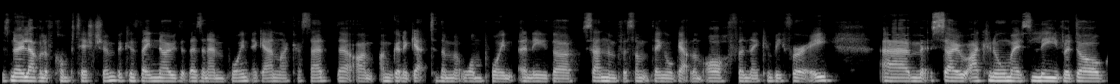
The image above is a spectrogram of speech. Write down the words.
there's no level of competition because they know that there's an endpoint. Again like i said that i'm, I'm going to get to them at one point and either send them for something or get them off and they can be free. Um, so i can almost leave a dog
